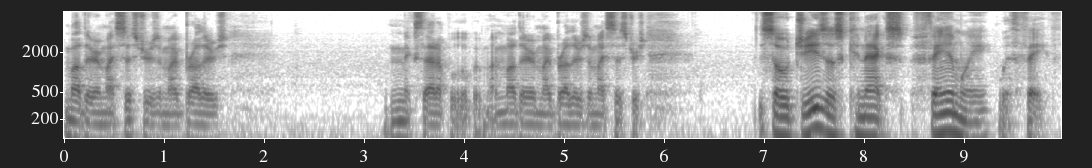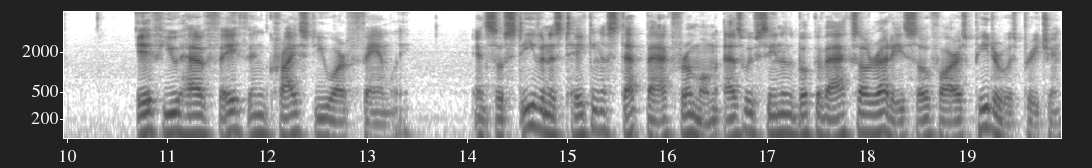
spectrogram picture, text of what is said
mother and my sisters and my brothers." Mix that up a little bit. My mother and my brothers and my sisters. So Jesus connects family with faith. If you have faith in Christ, you are family. And so Stephen is taking a step back for a moment, as we've seen in the book of Acts already, so far as Peter was preaching,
